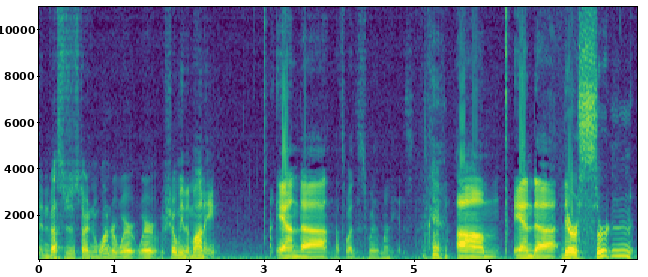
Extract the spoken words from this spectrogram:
investors are starting to wonder where, where, show me the money. And uh, that's why this is where the money is. um, and uh, there are certain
